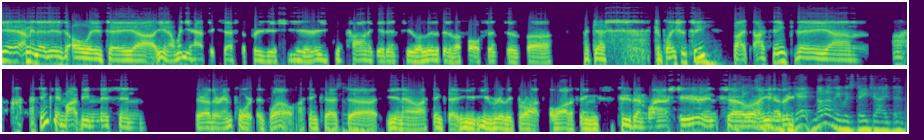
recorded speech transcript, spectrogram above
Yeah, I mean, it is always a, uh, you know, when you have success the previous year, you can kind of get into a little bit of a false sense of, uh, I guess, complacency. Mm-hmm. But I think they, um, I, I think they might be missing their other import as well. I think that uh, you know, I think that he, he really brought a lot of things to them last year, and so uh, you know, they forget, not only was DJ the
